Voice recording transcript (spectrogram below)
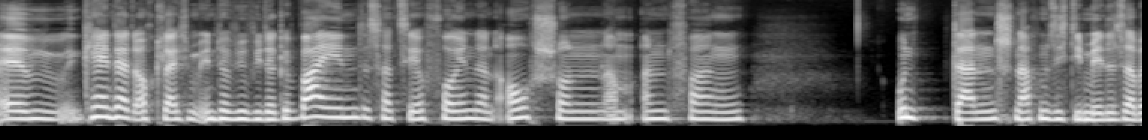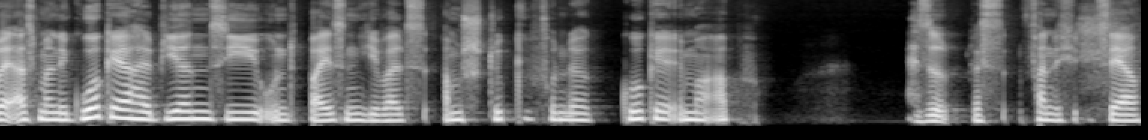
ähm, Kate hat auch gleich im Interview wieder geweint. Das hat sie ja vorhin dann auch schon am Anfang. Und dann schnappen sich die Mädels aber erstmal eine Gurke, halbieren sie und beißen jeweils am Stück von der Gurke immer ab. Also, das fand ich sehr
